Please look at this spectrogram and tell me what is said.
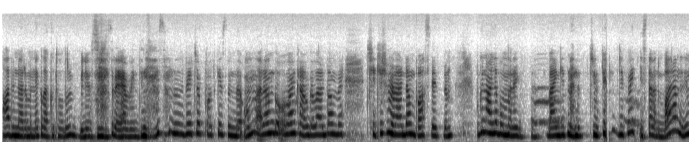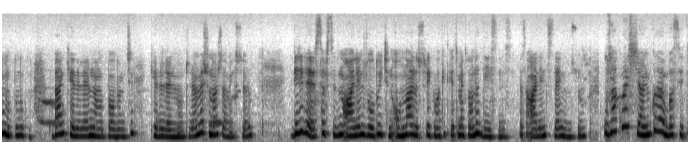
abimle aramın ne kadar kötü olduğunu biliyorsunuzdur eğer beni dinliyorsanız. Birçok podcastimde onun aramda olan kavgalardan ve çekişmelerden bahsettim. Bugün ailem onlara gitti. Ben gitmedim. Çünkü gitmek istemedim. Bayram dediğim mutluluktur. Ben kedilerimle mutlu olduğum için kedilerimle oturuyorum ve şunları söylemek istiyorum. Birileri sırf sizin aileniz olduğu için onlarla sürekli vakit geçirmek zorunda değilsiniz. Mesela aileni sevmiyorsun. Uzaklaş yani bu kadar basit.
